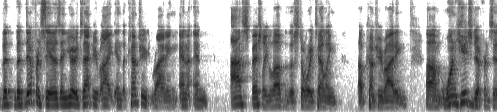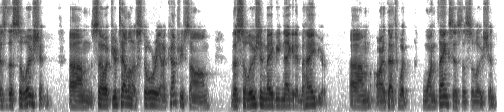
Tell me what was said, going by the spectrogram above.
the the difference is, and you're exactly right in the country writing, and and I especially loved the storytelling of country writing. Um, one huge difference is the solution. Um, so if you're telling a story in a country song, the solution may be negative behavior, um, or that's what one thinks is the solution.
